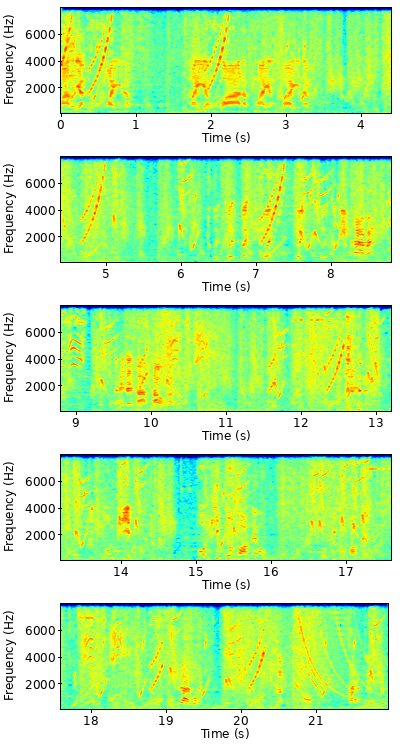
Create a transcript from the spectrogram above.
มาแล้วอย่างไวนะครับ มาอย่างวานะครับมาอย่างไวนะครับเฮ้ยเฮ้ยเฮ้ยเฮ้ยเฮ้ยรีบฆ่ามันจะให้ได้สามเท่าครับโดนพิษโดนพิษโดนพิษโดนความเร็วโดนพิษโดนความเร็ว ไม่ได้วะแม่งเร็วเร็ว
